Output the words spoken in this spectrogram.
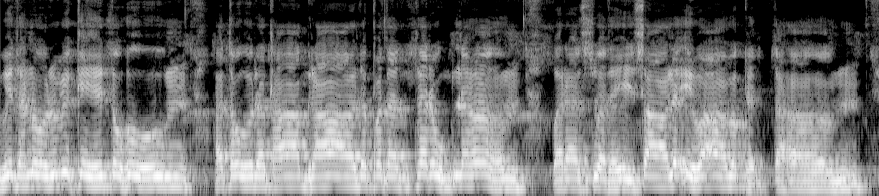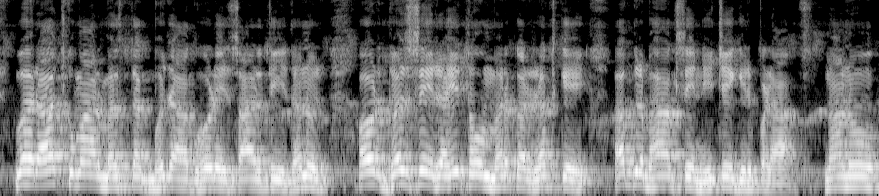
विधनुर्विकेतु हतो रथाग्राद पतरुग्न परस्वधि साल इवावकृत वह राजकुमार मस्तक, भुजा, घोड़े, सारथी, धनुष और ध्वज से रहित हो मरकर रथ के अग्रभाग से नीचे गिर पड़ा। नानो,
